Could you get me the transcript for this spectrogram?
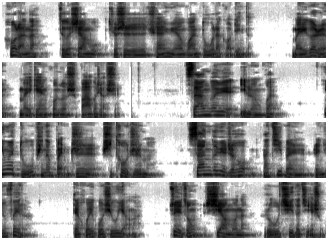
后来呢，这个项目就是全员完毒来搞定的，每个人每天工作十八个小时，三个月一轮换，因为毒品的本质是透支嘛。三个月之后，那基本人就废了，得回国休养啊。最终项目呢如期的结束。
